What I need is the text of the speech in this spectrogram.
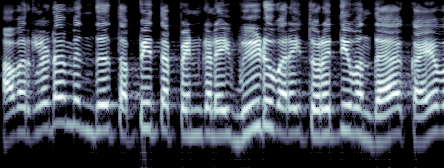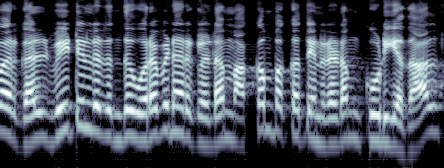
அவர்களிடமிருந்து தப்பித்த பெண்களை வீடு வரை துரத்தி வந்த கயவர்கள் வீட்டிலிருந்து உறவினர்களிடம் அக்கம் பக்கத்தினரிடம் கூடியதால்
